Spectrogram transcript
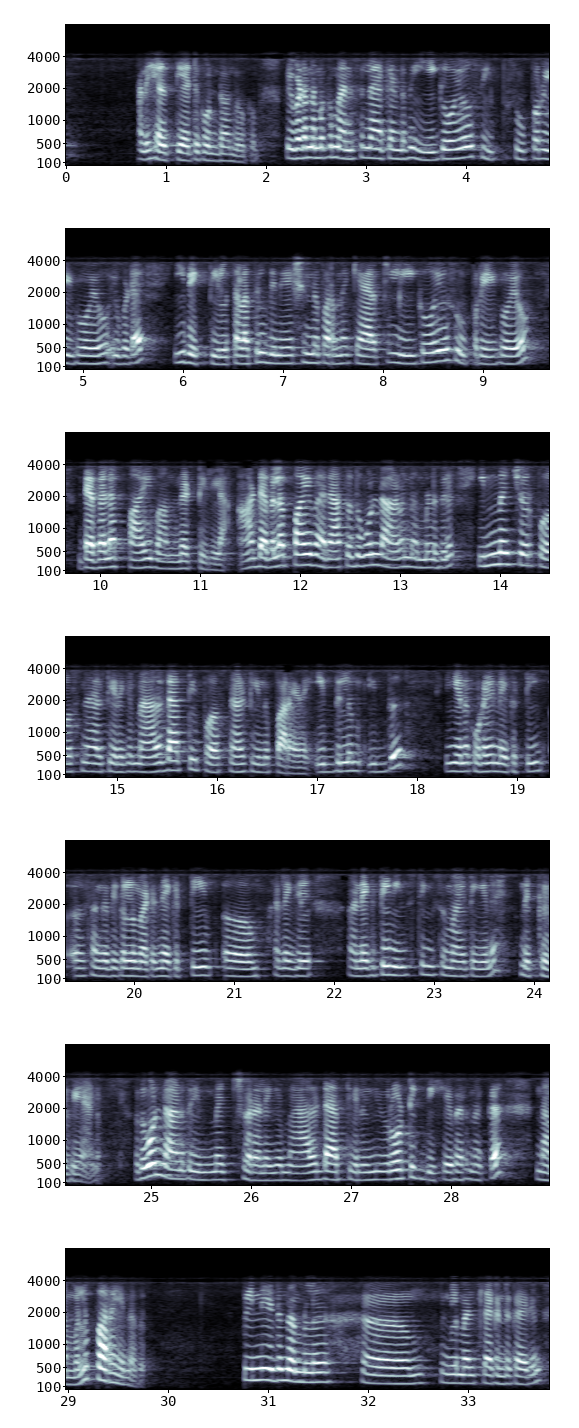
അത് ഹെൽത്തി ആയിട്ട് കൊണ്ടുപോകാൻ നോക്കും. അപ്പോൾ ഇവിടെ നമുക്ക് മനസ്സിലാക്കേണ്ടത് ഈഗോയോ സൂപ്പർ ഈഗോയോ ഇവിടെ ഈ വ്യക്തിയിൽ തളത്തിൽ ദിനേശ് എന്ന് പറഞ്ഞ ക്യാരക്ടറിൽ ഈഗോയോ സൂപ്പർ ഈഗോയോ ഡെവലപ്പായി വന്നിട്ടില്ല. ആ ഡെവലപ്പായി വരാത്തത് കൊണ്ടാണ് നമ്മളിതൊരു ഇമ്മച്വർ പേഴ്സണാലിറ്റി അല്ലെങ്കിൽ മാലഡാപ്റ്റീവ് പേഴ്സണാലിറ്റി എന്ന് പറയുന്നത്. ഇതിലും ഇത് ഇങ്ങനെ കുറേ നെഗറ്റീവ് സംഗതികളുമായിട്ട് നെഗറ്റീവ് അല്ലെങ്കിൽ നെഗറ്റീവ് ഇൻസ്റ്റിങ്സുമായിട്ട് ഇങ്ങനെ നിൽക്കുകയാണ്. അതുകൊണ്ടാണ് ഇത് ഇമ്മച്വർ അല്ലെങ്കിൽ മാലഡാപ്റ്റീവ് അല്ലെങ്കിൽ ന്യൂറോട്ടിക് ബിഹേവിയർ എന്നൊക്കെ നമ്മൾ പറയുന്നത്. പിന്നീട് നമ്മൾ നിങ്ങൾ മനസ്സിലാക്കേണ്ട കാര്യം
